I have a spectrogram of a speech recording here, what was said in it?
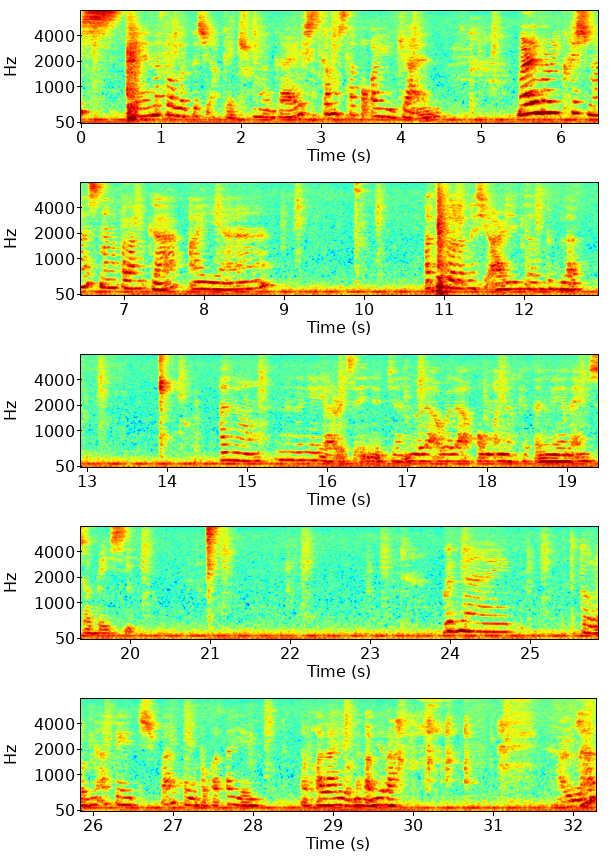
guys. Ayan, natulog na si Akech mga guys. Kamusta po kayo dyan? Merry Merry Christmas mga palangga. Ayan. At tutulog na si Arlene daw the vlog. Ano, ano nangyayari sa inyo dyan? Wala, wala akong nakita ngayon. I'm so busy. Good night. Tutulog na Akech. Paano ko yung papatayin? Napakalayo ng kamera. Hala.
